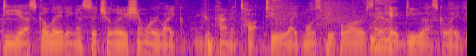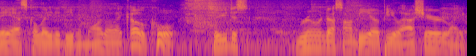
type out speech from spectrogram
de-escalating a situation where like you're kind of taught to, like most people are, it's like, Yeah. hey, de-escalate. They escalated even more. They're like, oh, cool. So you just ruined us on BOP last year. Like,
